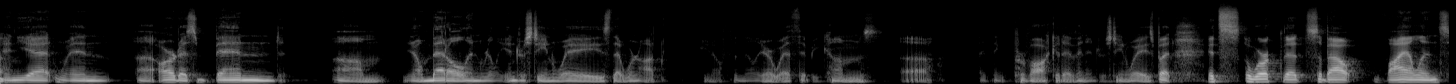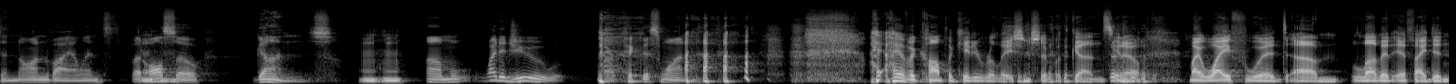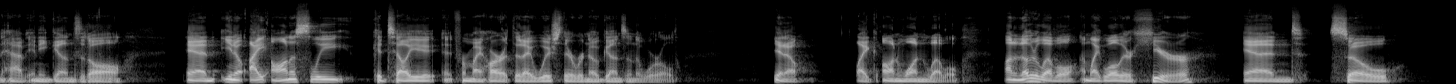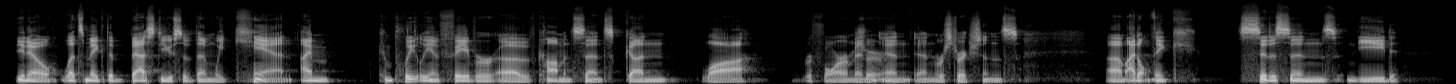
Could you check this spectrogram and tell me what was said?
and yet when uh, artists bend, um, you know, metal in really interesting ways that we're not, you know, familiar with, it becomes, uh, I think, provocative in interesting ways. But it's a work that's about violence and nonviolence, but also guns. Um, why did you uh, pick this one? I, I have a complicated relationship with guns. You know, my wife would um, love it if I didn't have any guns at all. And, you know, I honestly could tell you from my heart that I wish there were no guns in the world, you know, like on one level. On another level, I'm like, well, they're here. And so, you know, let's make the best use of them we can. I'm completely in favor of common sense gun law reform and, Sure. and, and restrictions. Um, I don't think citizens need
